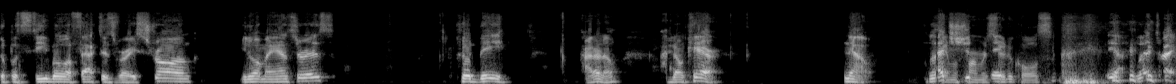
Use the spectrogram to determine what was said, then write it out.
the placebo effect is very strong. You know what my answer is? Could be. I don't know. I don't care. Now, let's with just say- pharmaceuticals. yeah, let's right.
